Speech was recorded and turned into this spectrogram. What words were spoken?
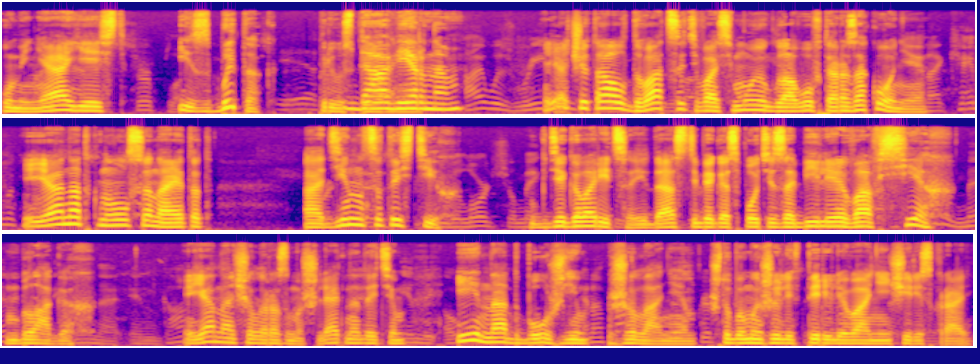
«у меня есть избыток преуспевания». Да, верно. Я читал 28 главу Второзакония, и я наткнулся на этот 11 стих, где говорится «И даст тебе Господь изобилие во всех благах». И я начал размышлять над этим и над Божьим желанием, чтобы мы жили в переливании через край.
